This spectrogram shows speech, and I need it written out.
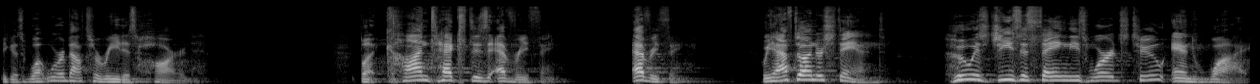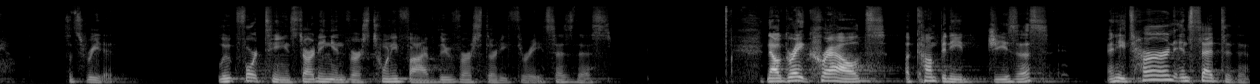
because what we're about to read is hard. But context is everything. Everything. We have to understand who is Jesus saying these words to and why. So let's read it. Luke 14, starting in verse 25 through verse 33, it says this. Now, great crowds accompanied Jesus, and he turned and said to them,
